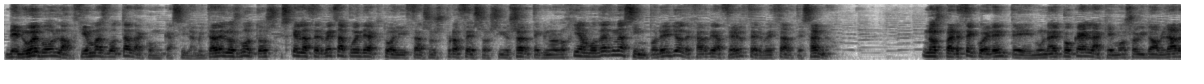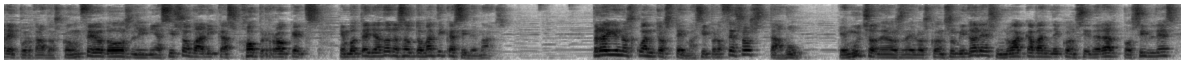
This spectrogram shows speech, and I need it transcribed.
De nuevo, la opción más votada con casi la mitad de los votos es que la cerveza puede actualizar sus procesos y usar tecnología moderna sin por ello dejar de hacer cerveza artesana. Nos parece coherente en una época en la que hemos oído hablar de purgados con CO2, líneas isobáricas, hop rockets, embotelladoras automáticas y demás. Pero hay unos cuantos temas y procesos tabú, que muchos de los de los consumidores no acaban de considerar posibles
